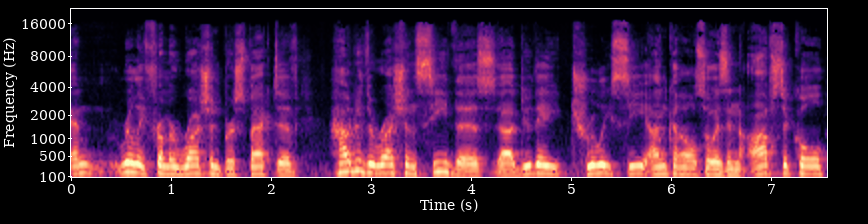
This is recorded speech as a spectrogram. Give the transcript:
and really from a Russian perspective, how do the Russians see this? Uh, do they truly see Ankara also as an obstacle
